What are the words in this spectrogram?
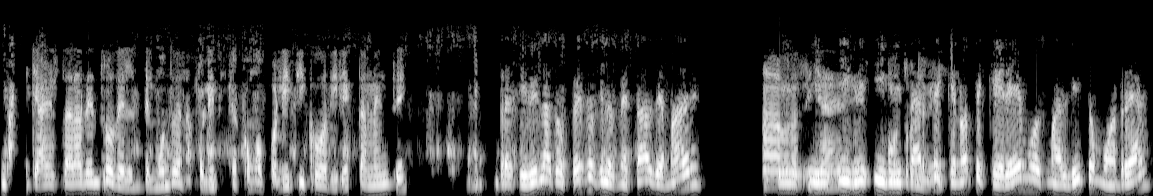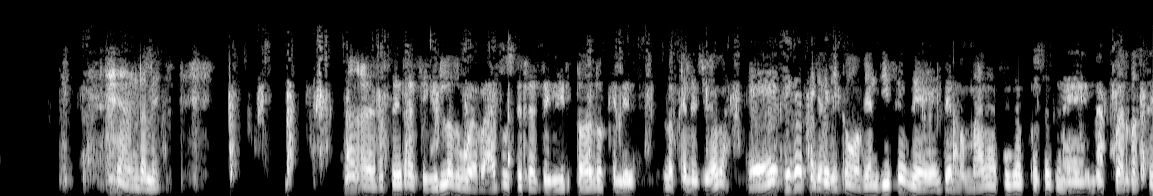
Ya estar adentro del, del mundo de la política como político directamente, recibir las ofensas y las metadas de madre ahora y, sí gritarte nivel. que no te queremos, maldito Monreal. Ándale. No, a ver, sí, recibir los huevazos y recibir todo lo que les lo que les lleva. Eh, fíjate Y así que como bien dices de, de mamadas, esas cosas me, me acuerdo hace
